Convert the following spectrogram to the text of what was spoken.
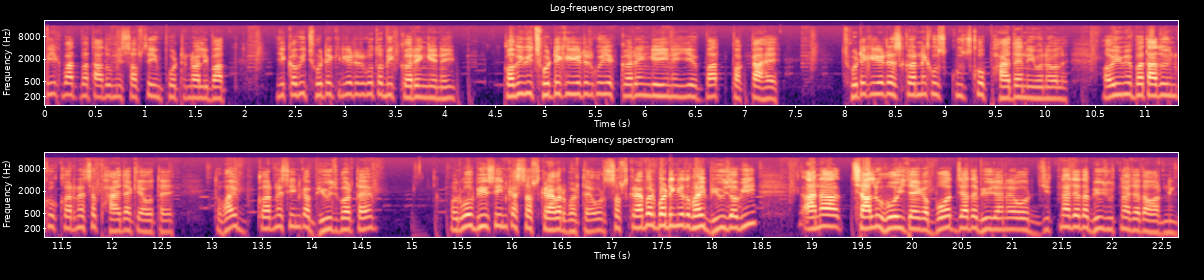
एक बात बता दूँ मैं सबसे इम्पोर्टेंट वाली बात, ये कभी छोटे क्रिएटर को तो भी करेंगे नहीं। कभी भी छोटे क्रिएटर को ये करेंगे ही नहीं, ये बात पक्का है। छोटे क्रिएटर्स करने को उसको फ़ायदा नहीं होने वाला है। अभी मैं बता दूँ, इनको करने से फ़ायदा क्या होता है? तो भाई, करने से इनका व्यूज़ बढ़ता है, और वो व्यूज़ से इनका सब्सक्राइबर बढ़ता है। और सब्सक्राइबर बढ़ेंगे तो भाई व्यूज़ अभी आना चालू हो ही जाएगा। बहुत ज़्यादा व्यूज़ आना और जितना ज़्यादा व्यूज़ उतना ज़्यादा अर्निंग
